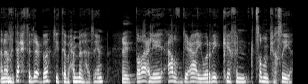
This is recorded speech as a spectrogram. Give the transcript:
أنا فتحت اللعبة جيت بحملها زين؟ إيه؟ طلع لي عرض دعائي يوريك كيف انك تصمم شخصية.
